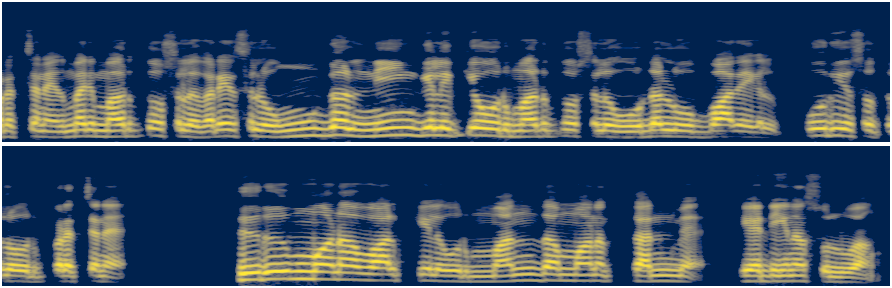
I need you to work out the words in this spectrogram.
பிரச்சனை இது மாதிரி மருத்துவ செலவு விரைய செலவு உங்கள் நீங்களுக்கே ஒரு மருத்துவ செலவு உடல் உபாதைகள் பூர்வீக சொத்துல ஒரு பிரச்சனை திருமண வாழ்க்கையில ஒரு மந்தமான தன்மை கேட்டீங்கன்னா சொல்லுவாங்க.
